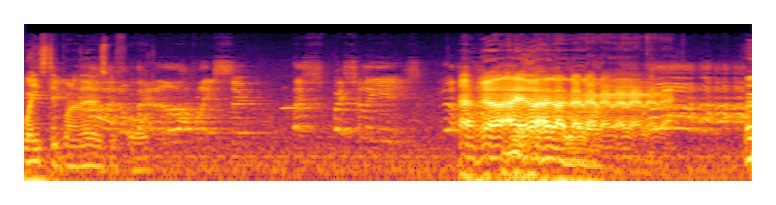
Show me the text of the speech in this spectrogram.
Wasted one of those before. lovely suit, especially his. In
